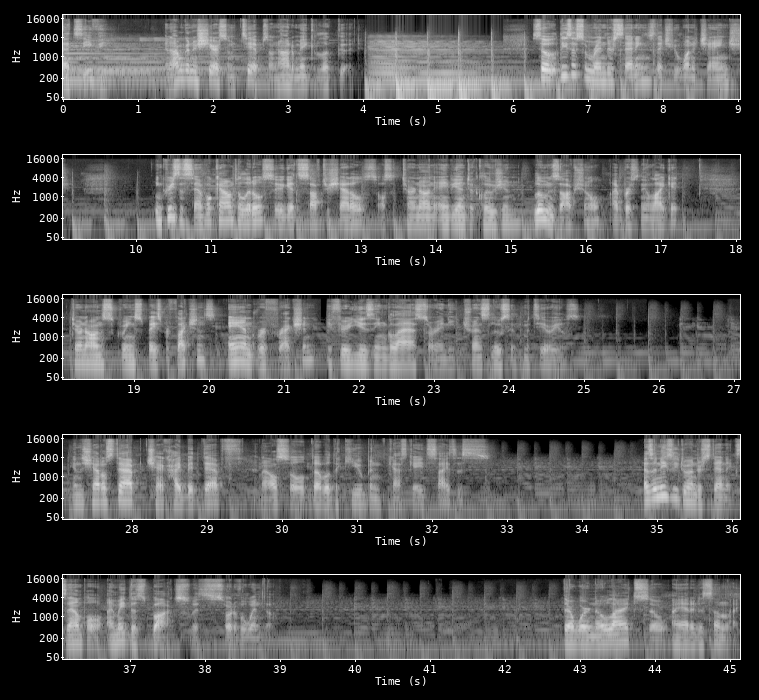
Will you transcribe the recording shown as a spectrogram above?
That's Eevee. And I'm gonna share some tips on how to make it look good. So these are some render settings that you want to change. Increase the sample count a little so you get softer shadows. Also turn on ambient occlusion. Lumen is optional, I personally like it. Turn on screen space reflections and refraction if you're using glass or any translucent materials. In the Shadows tab, check high bit depth and also double the cube and cascade sizes. As an easy to understand example, I made this box with sort of a window. There were no lights, so I added a sunlight.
